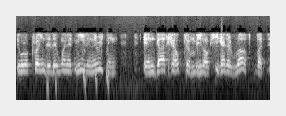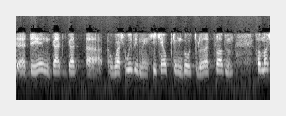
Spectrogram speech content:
they were crying that they wanted meat and everything and God helped him. You know, he had it rough, but at the end, God, God uh, was with him, and He helped him go through that problem. How much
